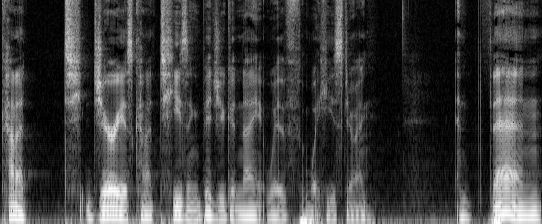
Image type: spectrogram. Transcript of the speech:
kind of, te- Jerry is kind of teasing Bid You Goodnight with what he's doing. And then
